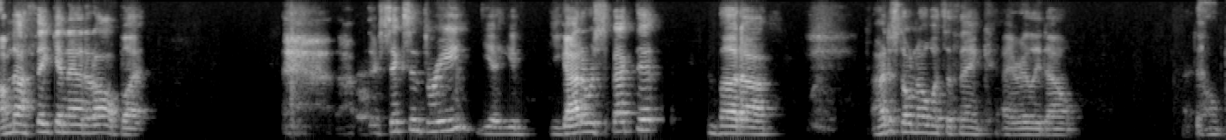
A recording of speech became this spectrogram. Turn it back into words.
I'm not thinking that at all. But they're six and three. You you you got to respect it. But uh, I just don't know what to think. I really don't. I don't.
